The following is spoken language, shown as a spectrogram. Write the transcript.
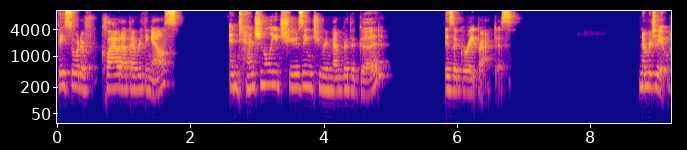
They sort of cloud up everything else. Intentionally choosing to remember the good is a great practice. Number two,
